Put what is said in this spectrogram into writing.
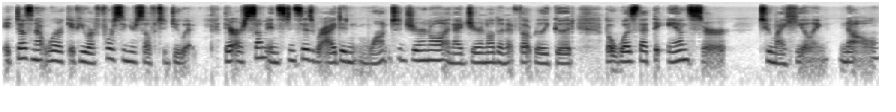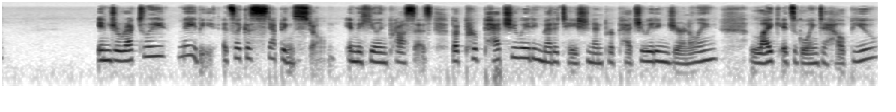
it does not work if you are forcing yourself to do it. There are some instances where I didn't want to journal and I journaled and it felt really good, but was that the answer to my healing? No. Indirectly, maybe. It's like a stepping stone in the healing process. But perpetuating meditation and perpetuating journaling like it's going to help you,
